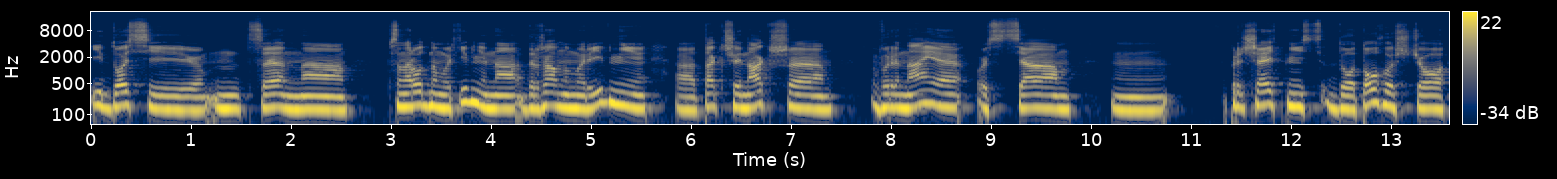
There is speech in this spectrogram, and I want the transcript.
і досі це на всенародному рівні, на державному рівні так чи інакше виринає ось ця причетність до того, що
